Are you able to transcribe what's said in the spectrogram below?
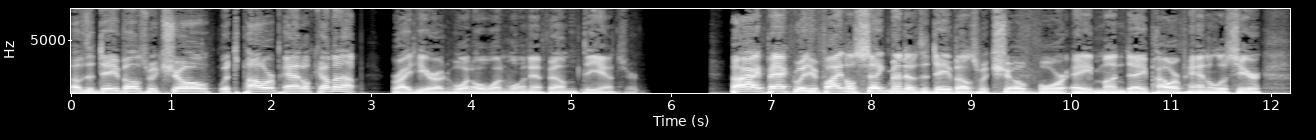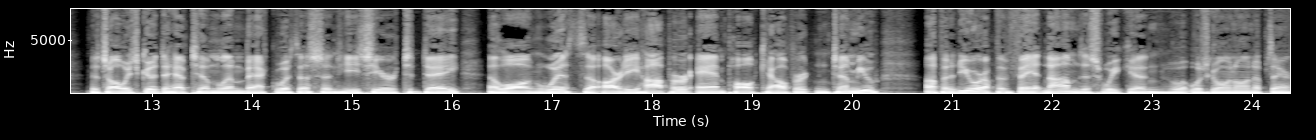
of the Dave Elswick Show with the Power Panel coming up right here on 1011 FM. The answer. All right, back with your final segment of the Dave Elswick Show for a Monday. Power Panel is here. It's always good to have Tim Lim back with us, and he's here today along with uh, R.D. Hopper and Paul Calvert. And Tim, you up in, you were up in Vietnam this weekend. What was going on up there?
